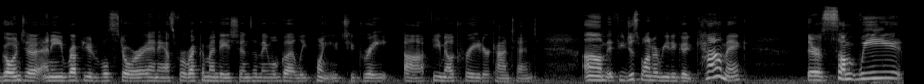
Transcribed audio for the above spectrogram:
go into any reputable store and ask for recommendations, and they will gladly point you to great uh, female creator content. Um, if you just want to read a good comic, there's some we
